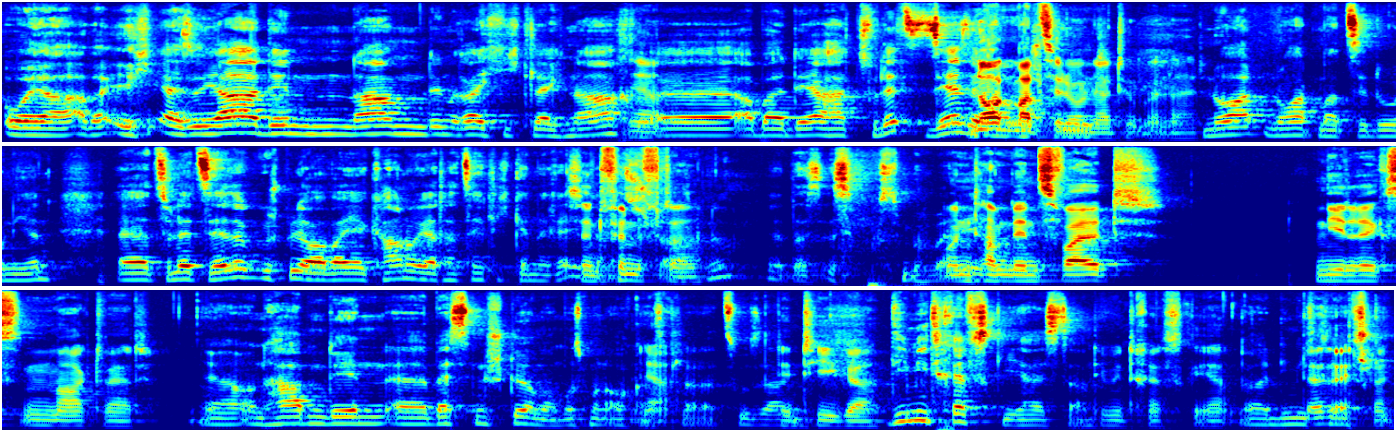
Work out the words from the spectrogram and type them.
Oh ja, aber ich, also ja, den Namen, den reiche ich gleich nach. Ja. Äh, aber der hat zuletzt sehr, sehr gut tut mir leid. gespielt. Nord, Nordmazedonien. Äh, zuletzt sehr, sehr gut gespielt, aber Vallecano ja tatsächlich generell. Sind Fünfter. Stark, ne? ja, das ist, muss man überlegen. Und haben den zweitniedrigsten Marktwert, ja, und haben den äh, besten Stürmer, muss man auch ganz Ja, klar dazu sagen. den Tiger. Dimitrevski heißt er. Dimitrevski, ja. Oder Der ist echt Dimitrevski. stark.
